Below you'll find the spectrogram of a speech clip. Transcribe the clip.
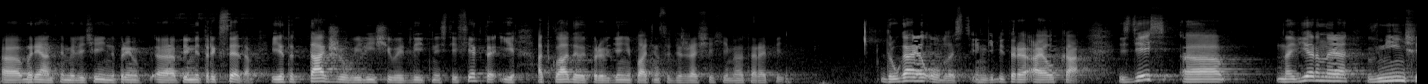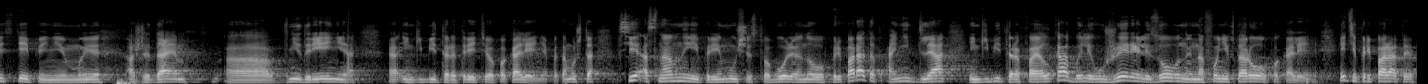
а, вариантами лечения, например, э, пиметрикседом. И это также увеличивает длительность эффекта и откладывает проведение платинсодержащей химиотерапии. Другая область, ингибиторы АЛК. Здесь э, наверное, в меньшей степени мы ожидаем э, внедрения э, ингибитора третьего поколения, потому что все основные преимущества более новых препаратов, они для ингибиторов АЛК были уже реализованы на фоне второго поколения. Эти препараты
